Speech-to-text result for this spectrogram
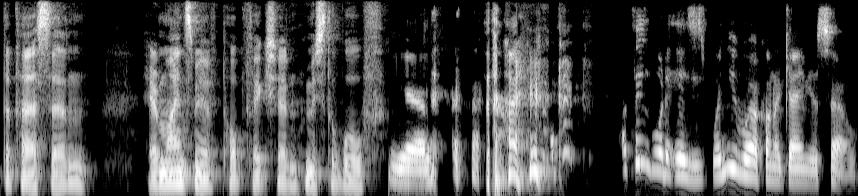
the person. It reminds me of Pulp Fiction, Mr. Wolf. Yeah. I think what it is is when you work on a game yourself,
